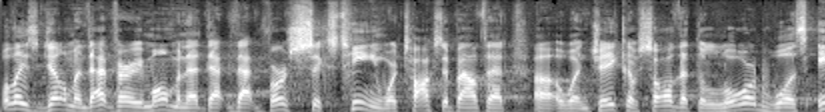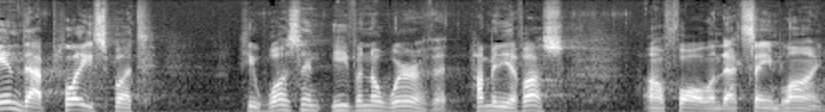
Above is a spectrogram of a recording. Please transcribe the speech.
Well, ladies and gentlemen, that very moment, that, that, that verse 16, where it talks about that uh, when Jacob saw that the Lord was in that place, but he wasn't even aware of it. How many of us uh, fall in that same line?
